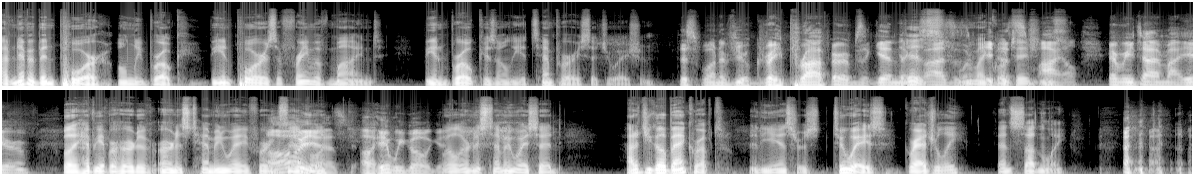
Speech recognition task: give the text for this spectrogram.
I've never been poor, only broke. Being poor is a frame of mind, being broke is only a temporary situation. This one of your great proverbs again It that is, causes one of my me quotations. to smile every time I hear him. Well, have you ever heard of Ernest Hemingway, for example? Oh yes. Oh, here we go again. Well, Ernest Hemingway said, How did you go bankrupt? And he answers, Two ways gradually, then suddenly.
